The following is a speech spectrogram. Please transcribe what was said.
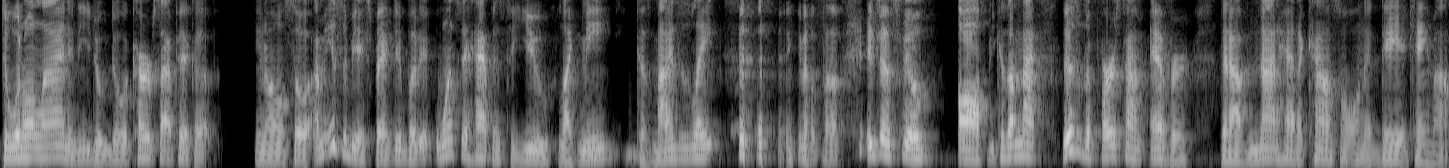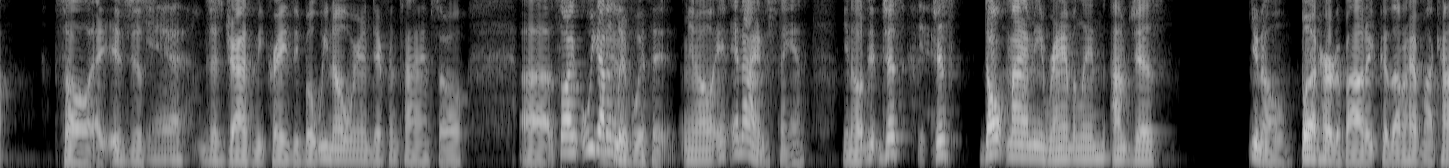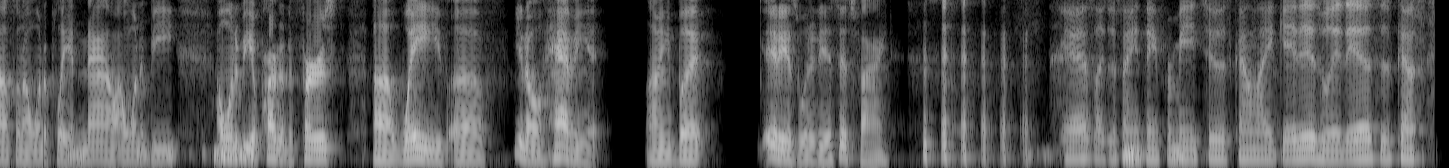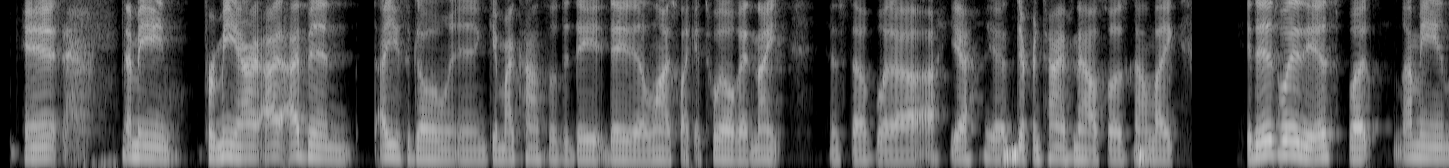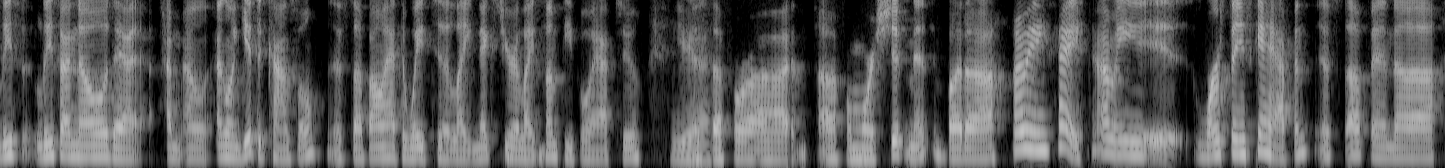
do it online, and you do, do a curbside pickup. You know, so I mean, it's to be expected, but it, once it happens to you, like me, because mine's is late, you know, so it just feels off because I'm not. This is the first time ever that I've not had a console on the day it came out. So it's just yeah. just drives me crazy. But we know we're in different times, so uh, so I, we got to yeah. live with it, you know. And, and I understand, you know. Just yeah. just don't mind me rambling. I'm just you know, butthurt about it because I don't have my console and I want to play it now. I want to be, I want to be a part of the first uh, wave of, you know, having it. I mean, but it is what it is. It's fine. Yeah, it's like the same thing for me too. It's kind of like it is what it is. It's kind of, and I mean, for me, I, I I've been I used to go and get my console the day day of launch, like at twelve at night and stuff. But uh, yeah, yeah, it's different times now, so it's kind of like it is what it is. But I mean, at least at least I know that I'm I'm, I'm going to get the console and stuff. I don't have to wait till like next year, like some people have to. Yeah, and stuff for uh, uh for more shipment. But uh, I mean, hey, I mean, it, worst things can happen and stuff, and uh.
